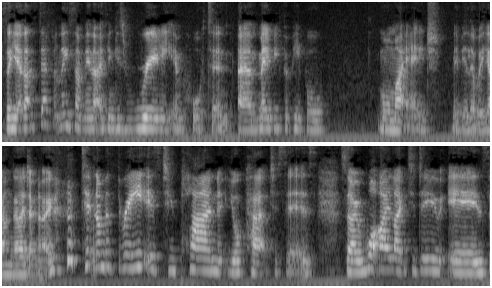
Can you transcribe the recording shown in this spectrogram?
So yeah, that's definitely something that I think is really important. Um, maybe for people more my age, maybe a little bit younger, I don't know. Tip number three is to plan your purchases. So what I like to do is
